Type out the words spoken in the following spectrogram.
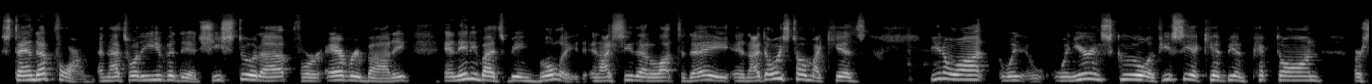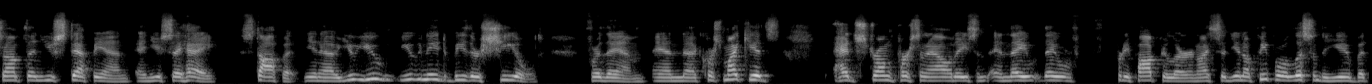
stand up for them and that's what eva did. She stood up for everybody and anybody that's being bullied. And i see that a lot today. And i'd always told my kids you know what? When when you're in school if you see a kid being picked on or something you step in and you say hey stop it. You know, you you you need to be their shield for them. And uh, of course, my kids had strong personalities, and, and they they were pretty popular. And I said, you know, people will listen to you, but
